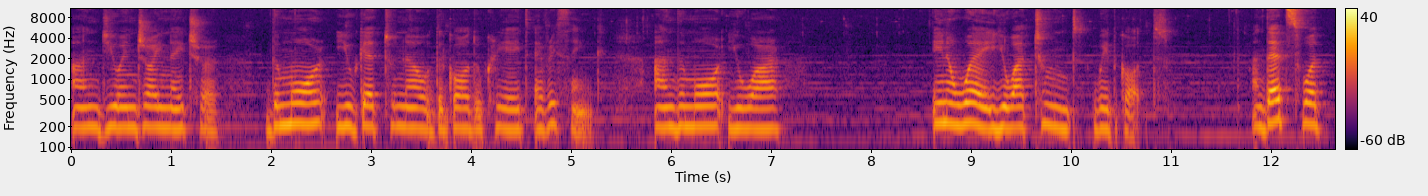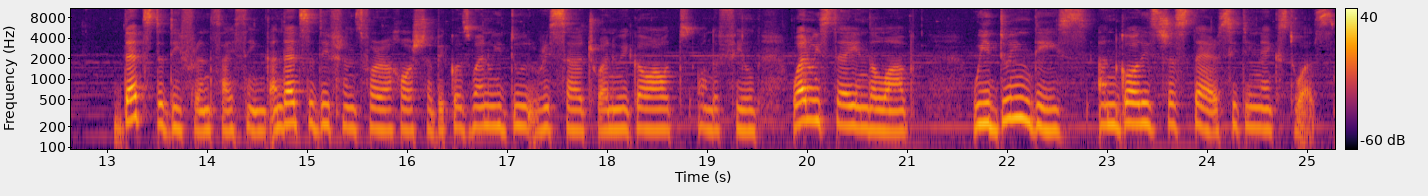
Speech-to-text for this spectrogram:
and you enjoy nature, the more you get to know the God who created everything and the more you are, in a way, you are tuned with God. And that's what, that's the difference, I think. And that's the difference for A Rocha because when we do research, when we go out on the field, when we stay in the lab, we're doing this and God is just there, sitting next to us.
